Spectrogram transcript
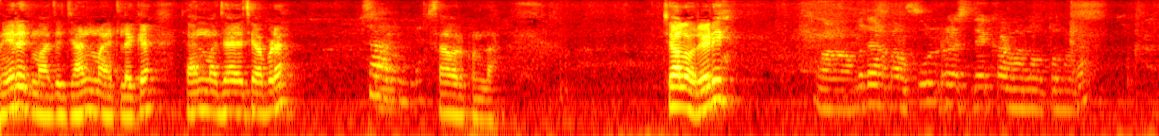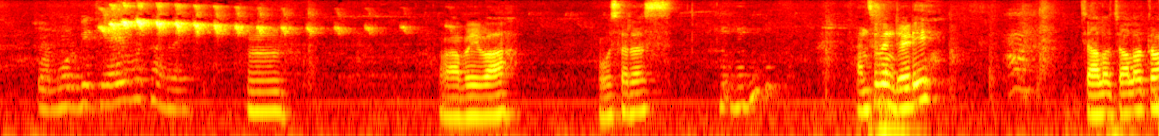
મેરેજમાં આજે જાનમાં એટલે કે જાનમાં જાય છે આપણે સાવરકુંડલા. ચાલો રેડી બધા મારો ફૂલ ડ્રેસ દેખાડવાનો હતો મારા. જો મોરબી આવ્યો છે ને હમ. વાહ ભાઈ વાહ. બહુ સરસ. અંશુબેન રેડી ચાલો ચાલો તો.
